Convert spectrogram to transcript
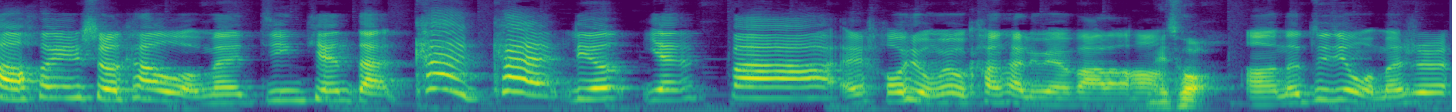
好，欢迎收看我们今天的看看留言吧。哎，好久没有看看留言吧了哈。没错啊，那最近我们是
